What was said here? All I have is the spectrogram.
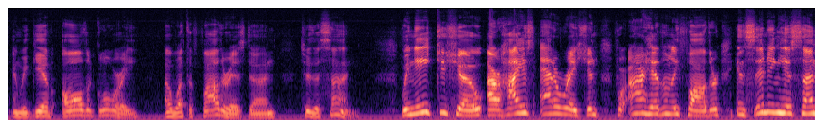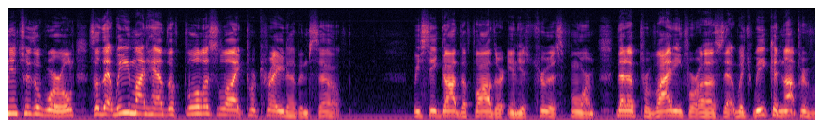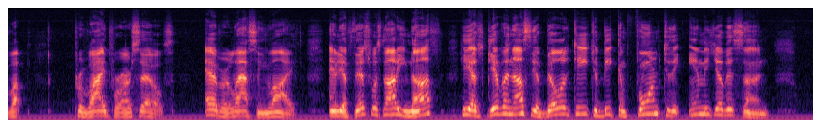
and we give all the glory of what the Father has done to the Son. We need to show our highest adoration for our Heavenly Father in sending His Son into the world so that we might have the fullest light portrayed of Himself. We see God the Father in His truest form, that of providing for us that which we could not prov- provide for ourselves everlasting life. And if this was not enough, He has given us the ability to be conformed to the image of His Son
